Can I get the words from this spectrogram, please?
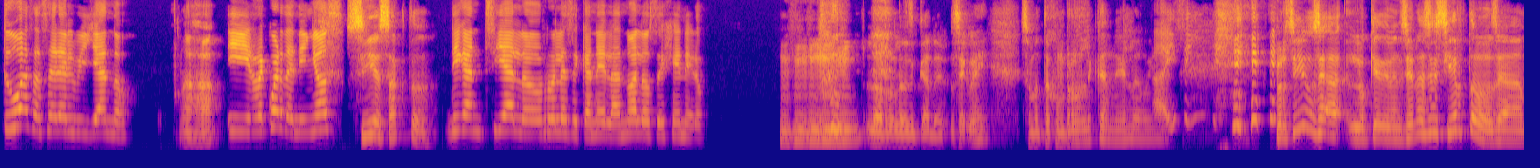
tú vas a ser el villano. ajá. Y recuerden, niños, Sí, exacto. digan sí a los roles de canela, no a los de género. Los roles de canela. Güey, se me antojó un rol de canela, güey. Ay, sí. Pero sí, o sea, lo que mencionas es cierto, o sea,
